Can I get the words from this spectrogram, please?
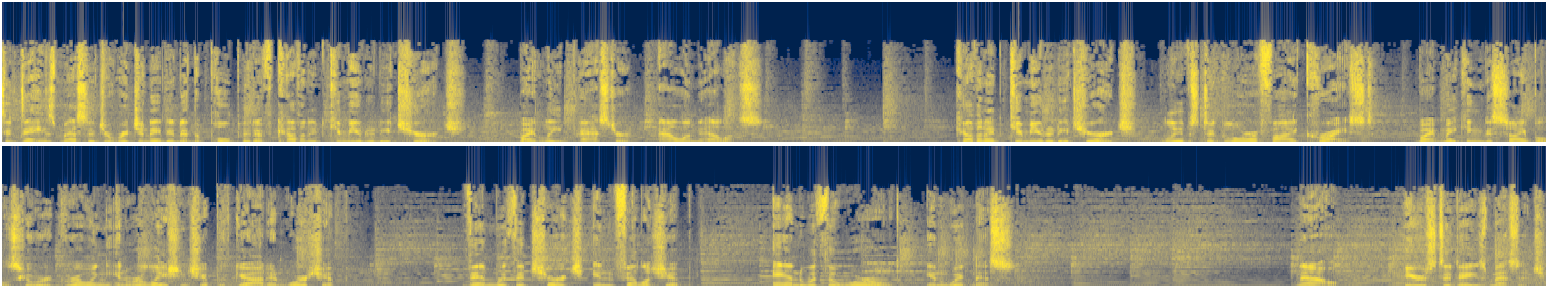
Today's message originated in the pulpit of Covenant Community Church by lead pastor Alan Ellis. Covenant Community Church lives to glorify Christ by making disciples who are growing in relationship with God in worship, then with the church in fellowship, and with the world in witness. Now, here's today's message.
